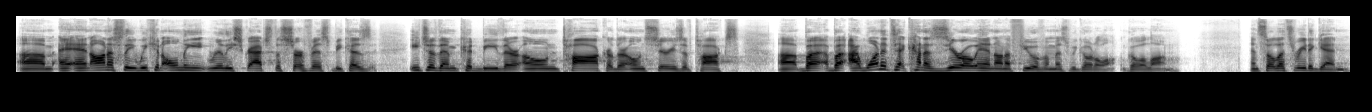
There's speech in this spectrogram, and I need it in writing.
Um, and, and honestly, we can only really scratch the surface because each of them could be their own talk or their own series of talks. Uh, but, but I wanted to kind of zero in on a few of them as we go, to, go along. And so let's read again.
